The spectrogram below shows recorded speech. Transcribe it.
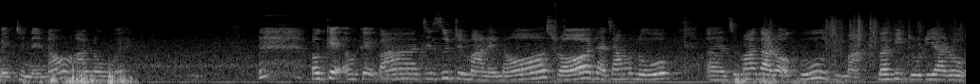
မယ်တင်တယ်နော်အားလုံးပဲဟုတ်ကဲ့ဟုတ်ကဲ့ပါကျေးဇူးတင်ပါတယ်နော်ဆိုတော့ဒါကြောင့်မလို့အဲကျမကတော့အခုဒီမှာမဗီတိုရီယာတို့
